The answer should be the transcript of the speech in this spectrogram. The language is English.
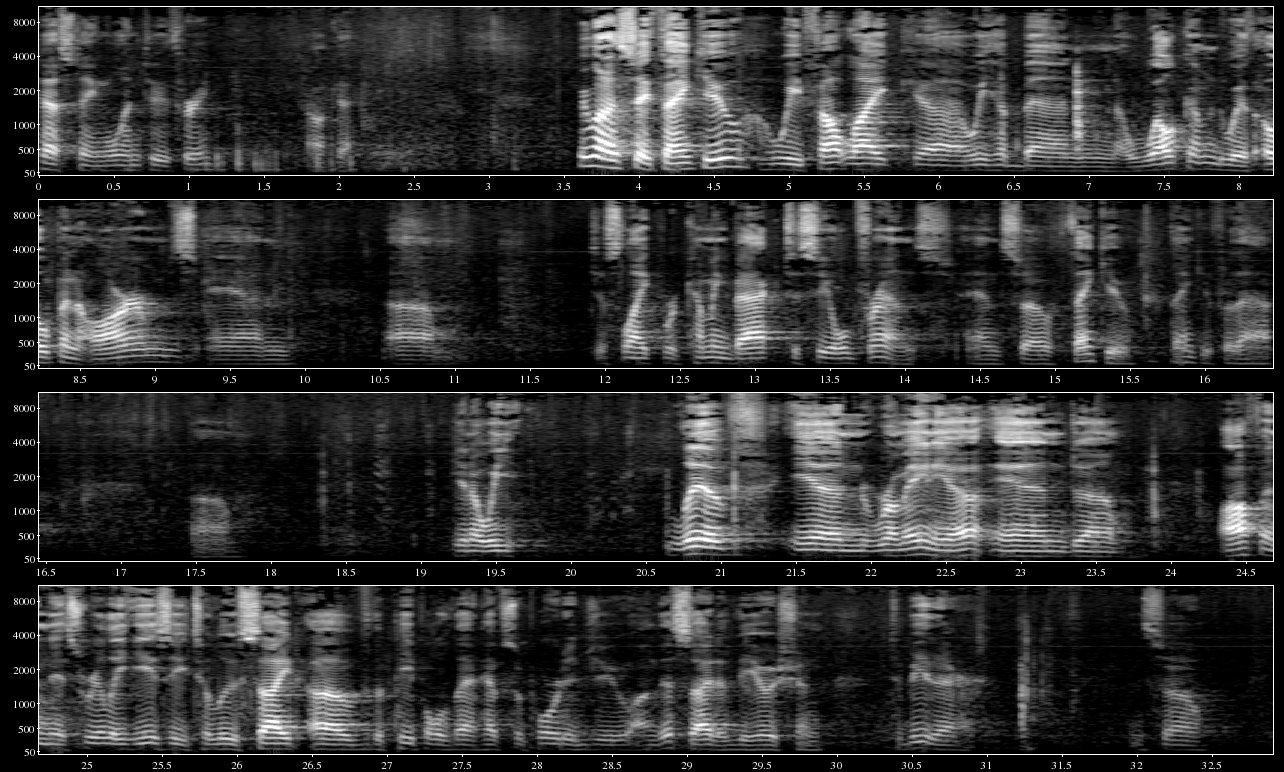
Testing one, two, three. Okay. We want to say thank you. We felt like uh, we have been welcomed with open arms and um, just like we're coming back to see old friends. And so thank you. Thank you for that. Um, you know, we live in Romania and. Um, often it's really easy to lose sight of the people that have supported you on this side of the ocean to be there. And so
